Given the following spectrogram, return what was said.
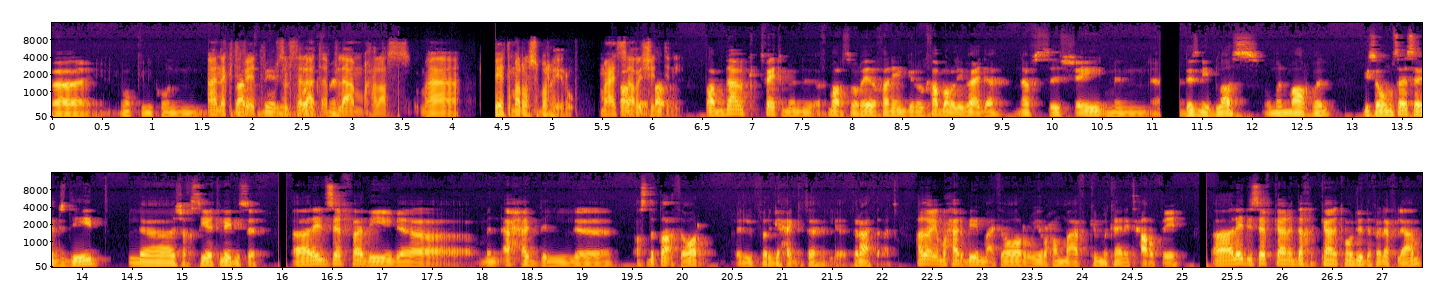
فممكن يكون أنا اكتفيت مسلسلات أفلام خلاص ما اكتفيت مرة superhero ما عاد صار يشدني طب دامك اكتفيت من إخبار superhero خلينا نقول الخبر اللي بعده نفس الشيء من Disney Plus ومن مارفل بيسووا مسلسل جديد لشخصية Lady Sif آه Lady Sif هذه آه، من أحد اصدقاء ثور الفرقة حقته الثلاثة. هذول محاربين مع ثور ويروحون معه في كل مكان يتحارب فيه. آه Lady Sif كانت دخل كانت موجودة في الأفلام.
